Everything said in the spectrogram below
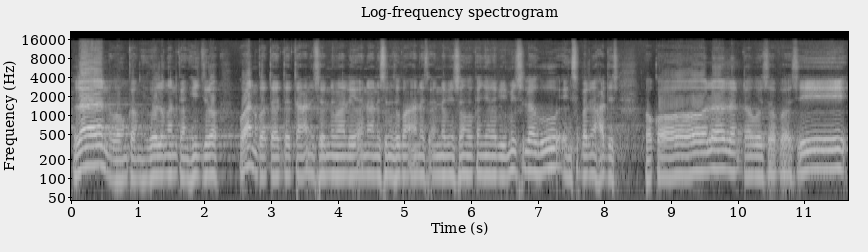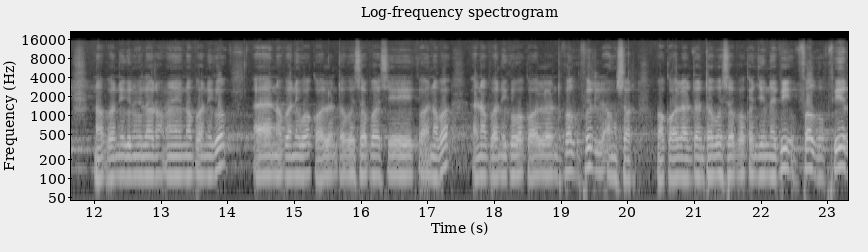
Lan wong kang golongan kang hijrah wa an qata ta'ala sunna mali ana anas suka anas annabi sallallahu kanjeng nabi mislahu ing seperti hadis. Wa qala lan tawu sapa si? Napa niku bismillahirrahmanirrahim? Napa niku? Napa niku wa qala tawu sapa si? Napa? Napa niku wa qala faghfir lil ansar wa qala dan tawu sapa kanjeng nabi? Faghfir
